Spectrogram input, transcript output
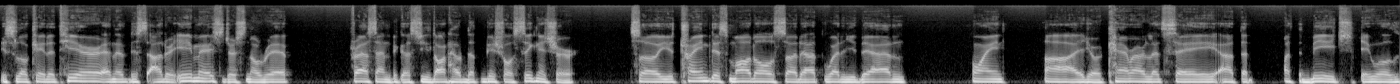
it's located here, and in this other image, there's no rip present because you don't have that visual signature. So you train this model so that when you then point uh, your camera, let's say at the at the beach, it will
